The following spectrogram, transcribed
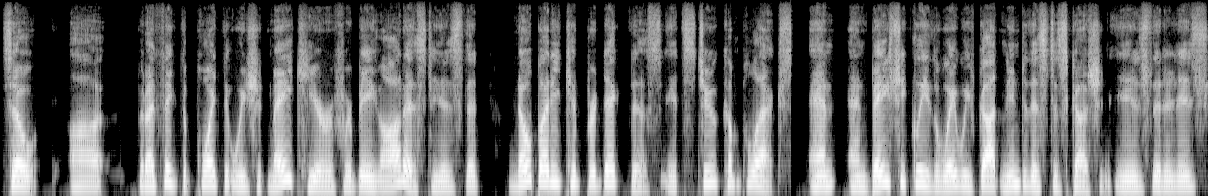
So, uh, but I think the point that we should make here, if we're being honest, is that nobody can predict this. It's too complex. And and basically, the way we've gotten into this discussion is that it is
